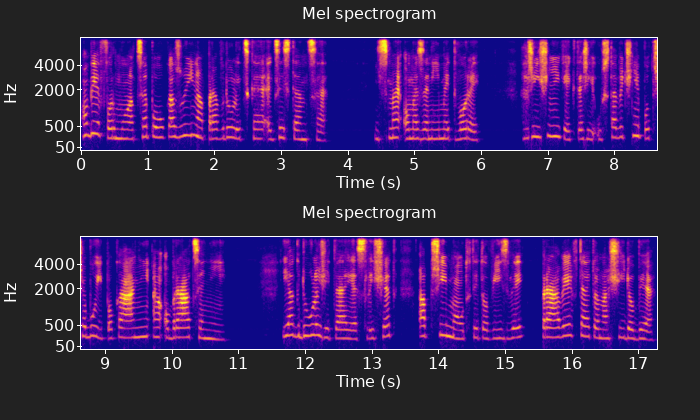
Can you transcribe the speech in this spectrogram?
Obě formulace poukazují na pravdu lidské existence. Jsme omezenými tvory, hříšníky, kteří ustavičně potřebují pokání a obrácení. Jak důležité je slyšet a přijmout tyto výzvy právě v této naší době.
